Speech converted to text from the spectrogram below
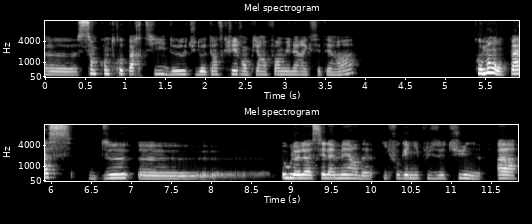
euh, sans contrepartie de tu dois t'inscrire, remplir un formulaire, etc. Comment on passe de euh, oh là là, c'est la merde, il faut gagner plus de thunes à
